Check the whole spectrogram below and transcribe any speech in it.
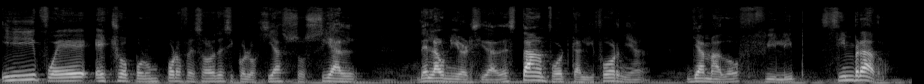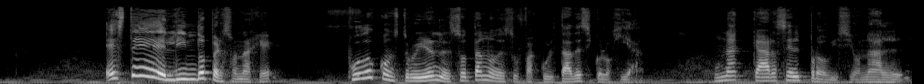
y fue hecho por un profesor de psicología social de la Universidad de Stanford, California, llamado Philip Simbrado. Este lindo personaje pudo construir en el sótano de su facultad de psicología una cárcel provisional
